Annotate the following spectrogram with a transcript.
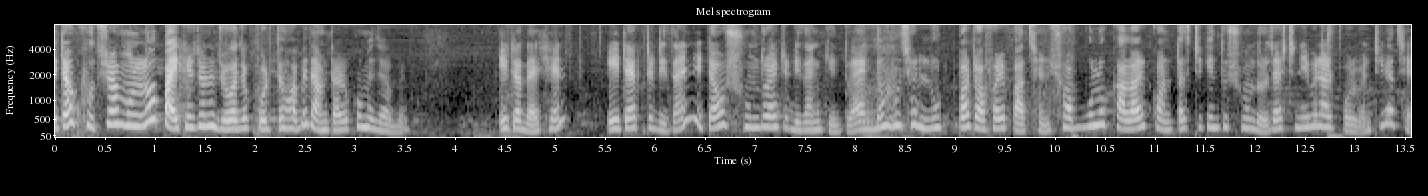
এটাও খুচরা মূল্য পাইকের জন্য যোগাযোগ করতে হবে দামটা আরও কমে যাবে। এটা দেখেন এটা একটা ডিজাইন এটাও সুন্দর একটা ডিজাইন কিন্তু একদম হচ্ছে লুটপাট অফারে পাচ্ছেন। সবগুলো কালার কন্ট্রাস্টই কিন্তু সুন্দর জাস্ট নেবেন আর পরবেন ঠিক আছে?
